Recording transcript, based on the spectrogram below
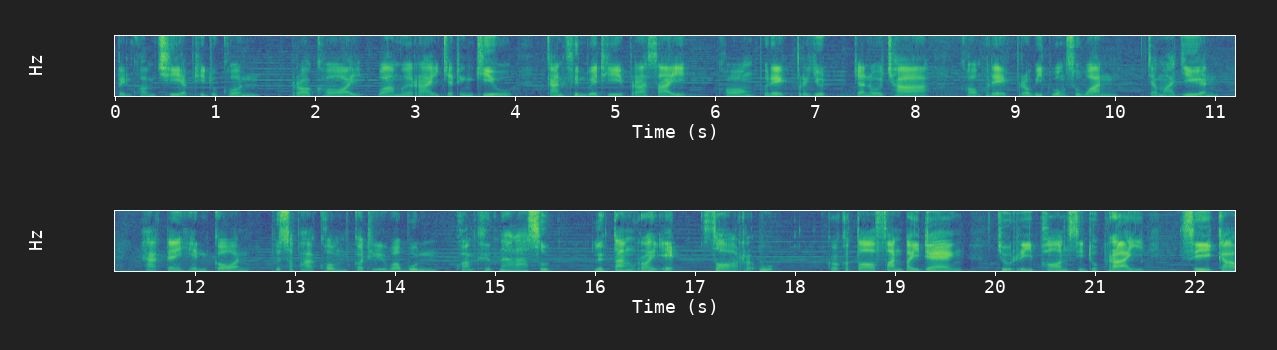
เป็นความเฉียบที่ทุกคนรอคอยว่าเมื่อไหร่จะถึงคิว การขึ้นเวทีปราศัยของพลเอกประยุทธ์จันโอชา ของพลเอกประวิตยวงสุวรรณจะมาเยือน หากได้เห็นก่อนพฤษภาคมก็ถือว่าบุญความคืบหน้าล่าสุด เลือกตั้งร้อยเอ็ดสอระอุกกตฟันใบแดง จุรีพรสินทุไพรสีเก่า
